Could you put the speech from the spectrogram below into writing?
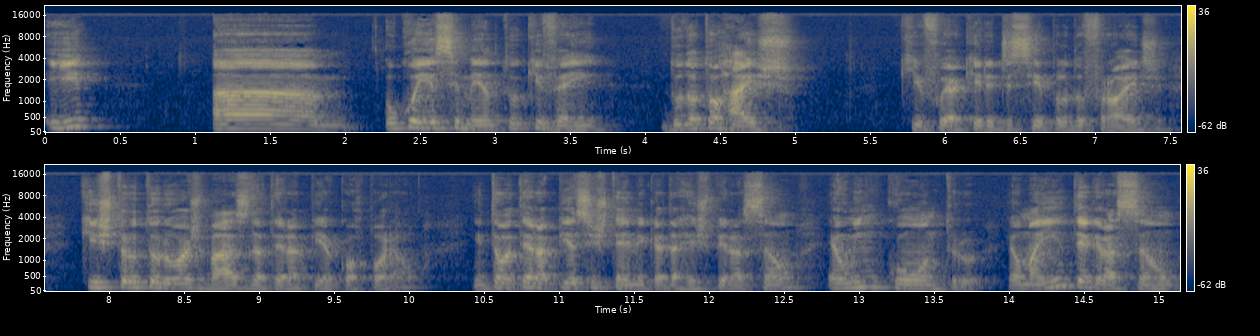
e ah, o conhecimento que vem do Dr. Reich, que foi aquele discípulo do Freud que estruturou as bases da terapia corporal. Então, a terapia sistêmica da respiração é um encontro, é uma integração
